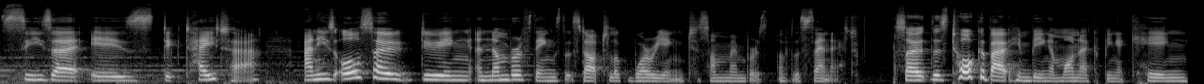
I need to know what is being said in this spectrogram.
Caesar is dictator, and he's also doing a number of things that start to look worrying to some members of the Senate. So there's talk about him being a monarch, being a king,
